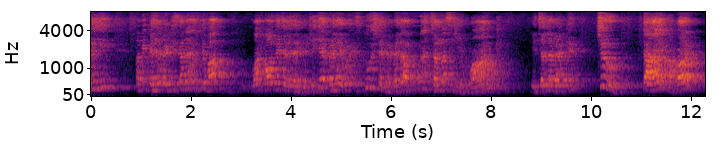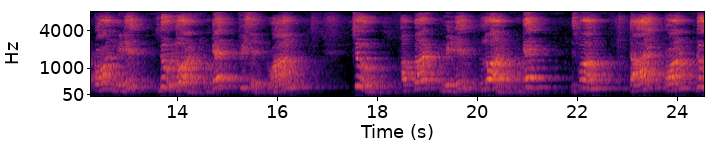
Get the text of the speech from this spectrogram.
ही अभी पहले प्रैक्टिस करना है, उसके बाद वन कॉल में चले जाएँगे. ठीक है? पहले टू स्टेप में, पहले आप चलना सीखिए. वन ये चलना बैठ के टू टाई अपर कॉन मिडिल डू लोअर ओके फिर से one two upper middle lower okay इसको हम टाई कॉन डू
